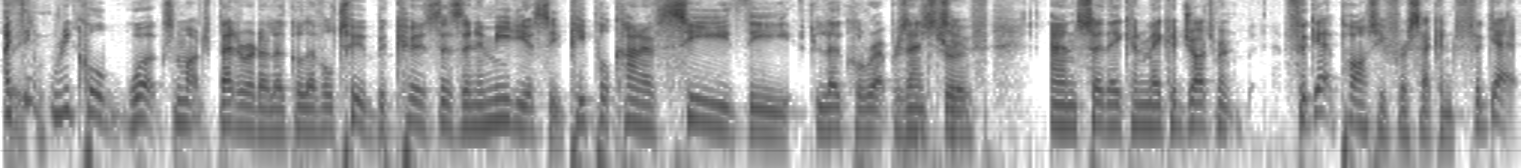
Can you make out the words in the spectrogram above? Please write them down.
I think recall works much better at a local level too because there's an immediacy. People kind of see the local representative, and so they can make a judgment. Forget party for a second. Forget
